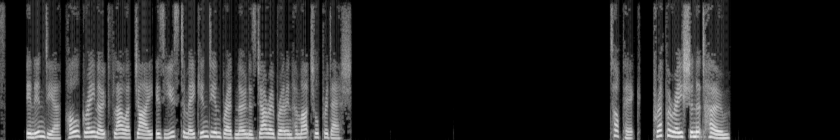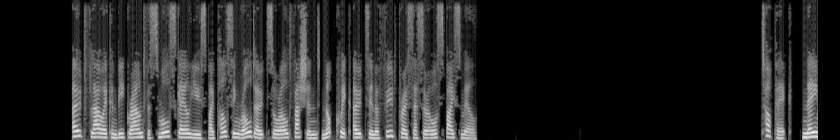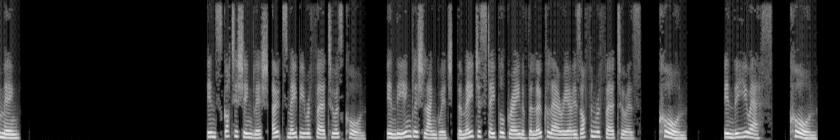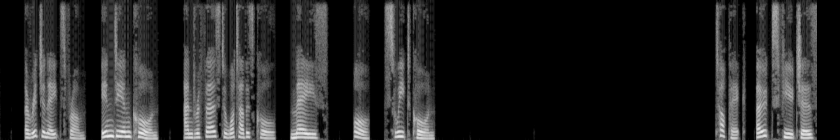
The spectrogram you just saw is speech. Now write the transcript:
In India, whole grain oat flour is used to make Indian bread known as jarobra in Himachal Pradesh. Topic: Preparation at home. Oat flour can be ground for small-scale use by pulsing rolled oats or old-fashioned not quick oats in a food processor or spice mill. Naming. In Scottish English, oats may be referred to as corn. In the English language, the major staple grain of the local area is often referred to as corn. In the U.S., corn originates from Indian corn and refers to what others call maize or sweet corn. Topic: Oats futures.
